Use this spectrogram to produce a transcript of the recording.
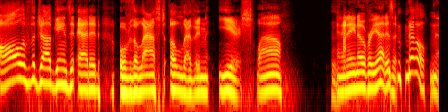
all of the job gains it added over the last 11 years. Wow, Hmm. and it ain't over yet, is it? No, No.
